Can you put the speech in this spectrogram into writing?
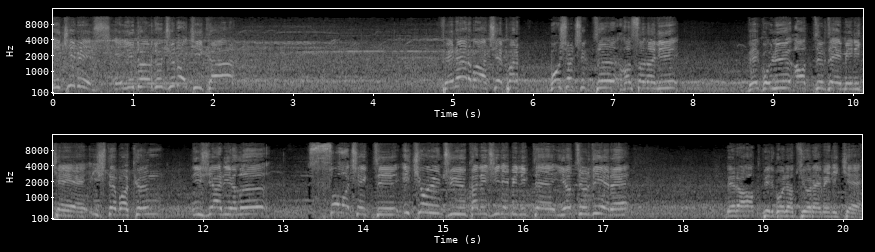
2-1. 54. dakika. Fenerbahçe boşa çıktı Hasan Ali ve golü attırdı Emenike'ye. İşte bakın Nijeryalı sola çekti. İki oyuncuyu kaleciyle birlikte yatırdı yere ve rahat bir gol atıyor Emenike.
